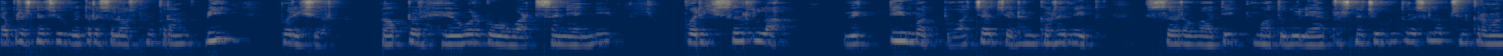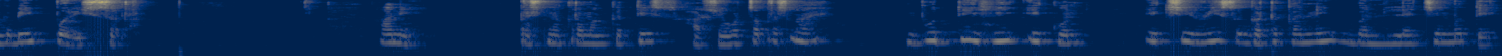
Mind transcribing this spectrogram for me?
या प्रश्नाचे उत्तर असेल ऑप्शन क्रमांक बी परिसर. डॉक्टर हेवर्ड व वॅटसन यांनी परिसरला व्यक्तिमत्वाच्या जडणघडणीत सर्वाधिक महत्त्व दिले. या प्रश्नाचे उत्तर असेल ऑप्शन क्रमांक बी परिसर. आणि प्रश्न क्रमांक तीस हा शेवटचा प्रश्न आहे. बुद्धी ही एकूण एकशे वीस घटकांनी बनल्याचे मते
